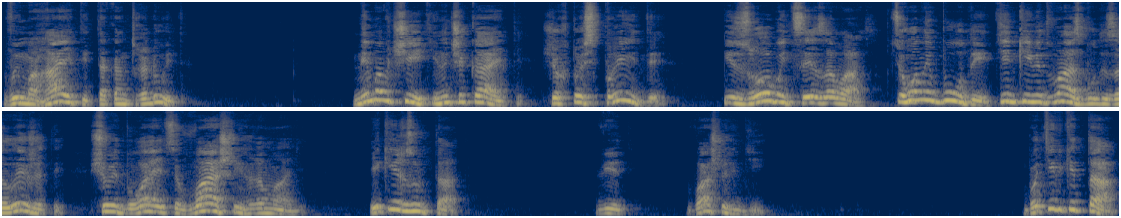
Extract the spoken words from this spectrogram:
вимагайте та контролюйте. Не мовчіть і не чекайте, що хтось прийде і зробить це за вас. Цього не буде, тільки від вас буде залежати, що відбувається в вашій громаді. Який результат від ваших дій? Бо тільки так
